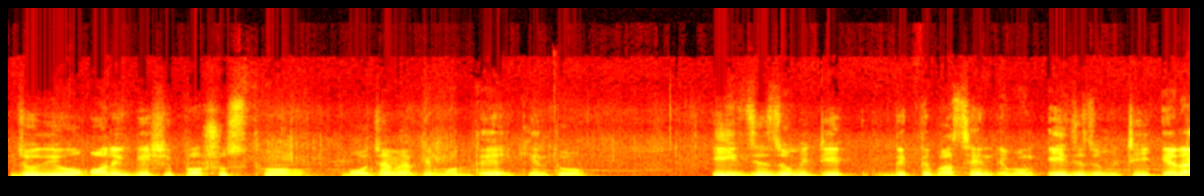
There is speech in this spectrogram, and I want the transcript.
যদিও অনেক বেশি প্রশস্ত মৌজা ম্যাপের মধ্যে, কিন্তু এই যে জমিটি দেখতে পাচ্ছেন এবং এই যে জমিটি, এরা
